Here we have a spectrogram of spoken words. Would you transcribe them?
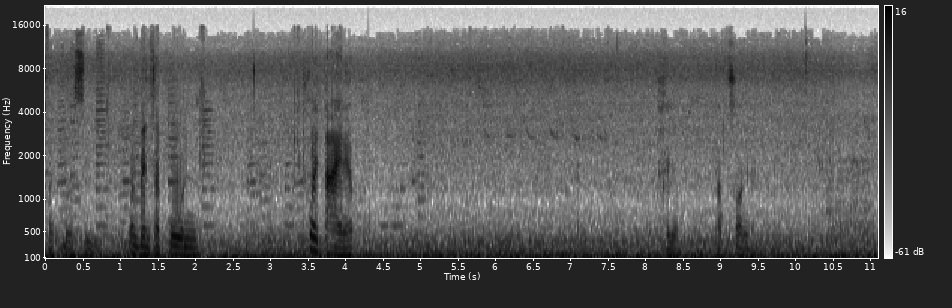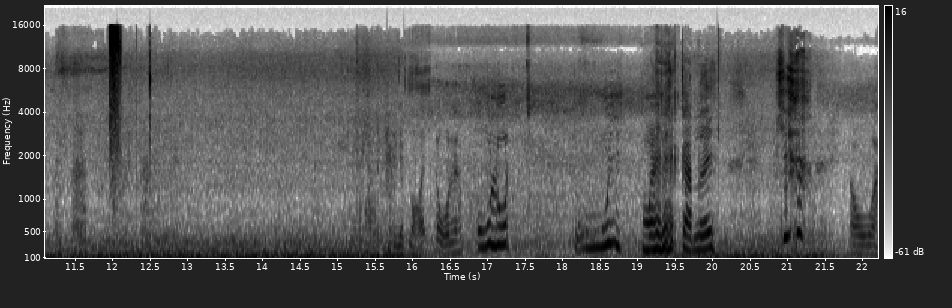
ช็อตเบอร์สี่มันเป็นสปูลถ้วยตายนะครับ ขยับปรับคอนก่อนเรียบร้อยโดนนะครับ โอ้หลุดโอ้ย ไม่แรกกัดเลย เอาว่ะ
